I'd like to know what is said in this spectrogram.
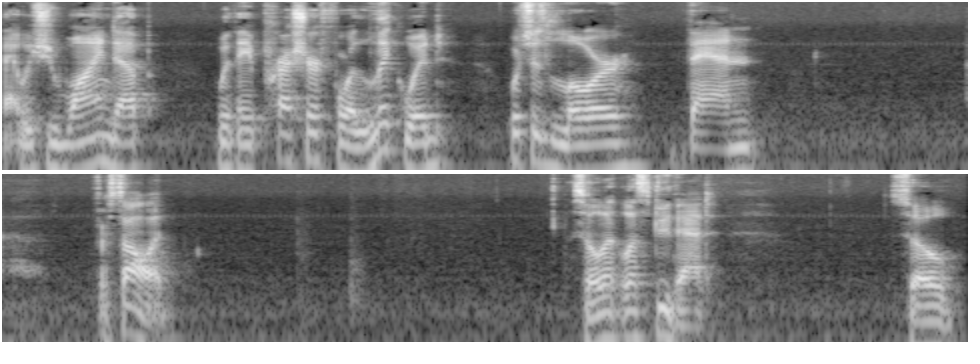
that we should wind up with a pressure for liquid which is lower than uh, for solid. So let, us do that. So,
